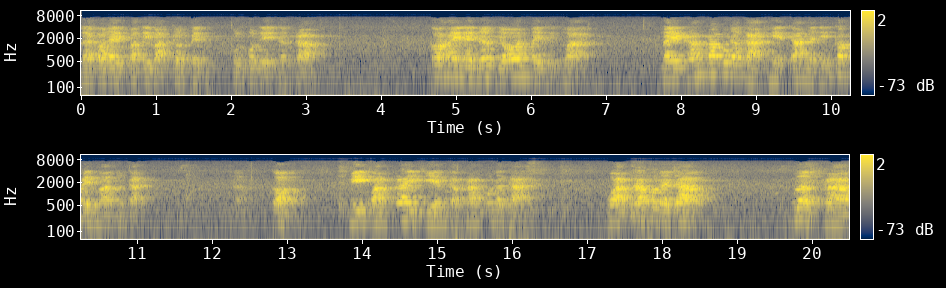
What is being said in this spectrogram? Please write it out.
แล้วก็ได้ปฏิบัติจนเป็นผลพ้นเอกดังกล่าวก็ให้ได้เนิกย้อนไปถึงว่า ในครั้งพระพุทธกาลเหตุการณ์แบบนี้ก็เป็นมาเหมือนกัน ก็มีความใกล้เคียงกับครั้งพุทธกาลว่าพระพุทธเจ้า เมื่อคราว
